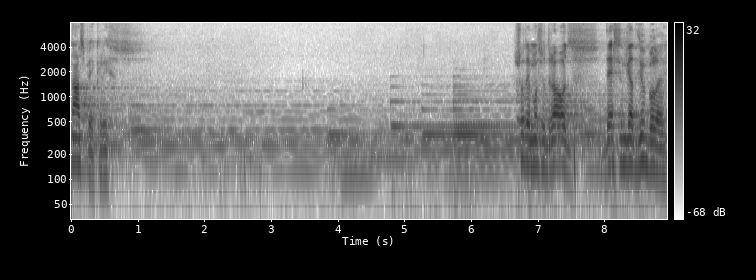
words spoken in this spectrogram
Nāc pie Kristus. Šodien mums ir draudzes desmit gadu jubileja.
